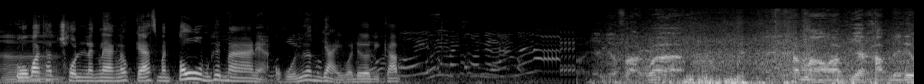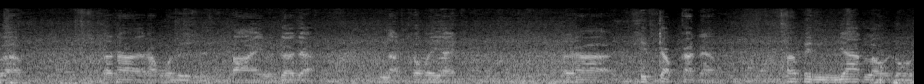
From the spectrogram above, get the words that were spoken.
อ่าก กลัวว่าถ้าชนแรงๆ แล้วแก๊สมันตู้มขึ้นมาเนี่ยโอ้โหเรื่องใหญ่กว่าเดิมอีกครับ อยากจะฝากว่าถ้าเมาครับอย่าขับเลยดีกว่าครับแล้วถ้าทำคนอื่นตายมันก็จะหนักเข้าไปใหญ่แล้วถ้าคิดกลับกันนะครับถ้าเป็นญาติเราโดน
